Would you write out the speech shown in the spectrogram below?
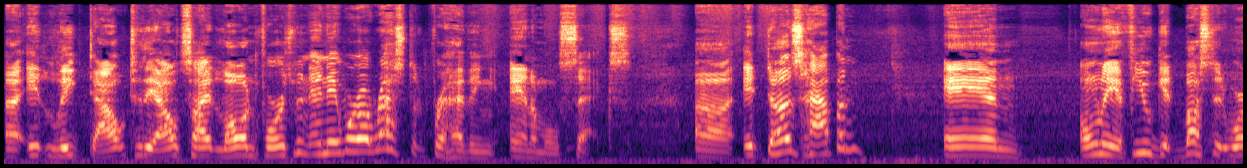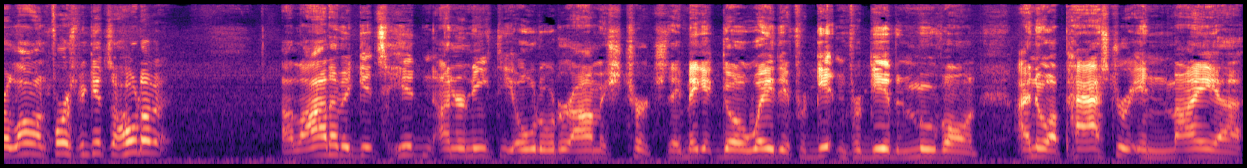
Uh, it leaked out to the outside law enforcement, and they were arrested for having animal sex. Uh, it does happen, and only a few get busted where law enforcement gets a hold of it. A lot of it gets hidden underneath the old order Amish church. They make it go away, they forget and forgive and move on. I know a pastor in my uh,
